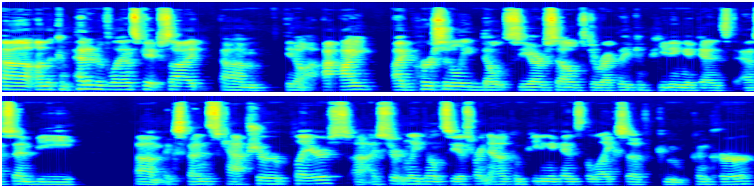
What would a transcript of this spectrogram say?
uh, on the competitive landscape side, um, you know, I, I personally don't see ourselves directly competing against SMB um, expense capture players. Uh, I certainly don't see us right now competing against the likes of Concur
